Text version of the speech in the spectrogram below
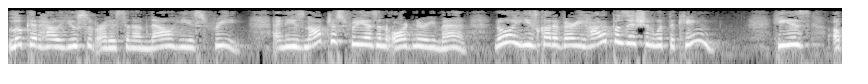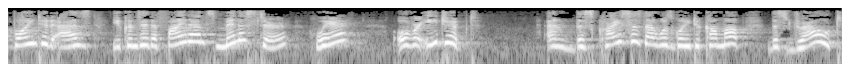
Look at how Yusuf a.s. now he is free. And he's not just free as an ordinary man. No, he's got a very high position with the king. He is appointed as, you can say the finance minister, where? Over Egypt. And this crisis that was going to come up, this drought,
